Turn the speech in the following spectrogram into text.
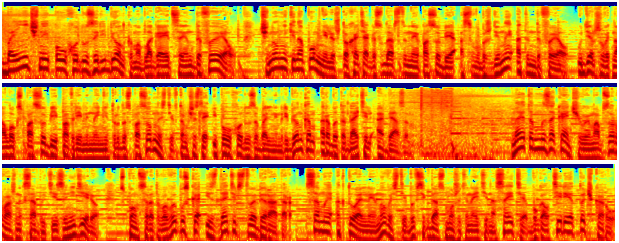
Больничный по уходу за ребенком облагается НДФЛ. Чиновники напомнили, что хотя государственные пособия освобождены от НДФЛ, удерживать налог с пособий по временной нетрудоспособности, в том числе и по уходу за больным ребенком, работодатель обязан. На этом мы заканчиваем обзор важных событий за неделю. Спонсор этого выпуска – издательство «Оператор». Самые актуальные новости вы всегда сможете найти на сайте бухгалтерия.ру.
